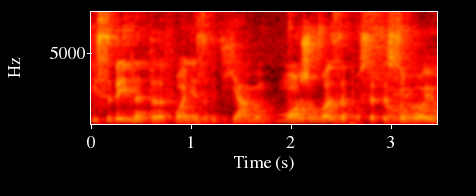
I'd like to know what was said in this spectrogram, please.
і сидить на телефоні з водіями. Можу вас запросити з собою.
